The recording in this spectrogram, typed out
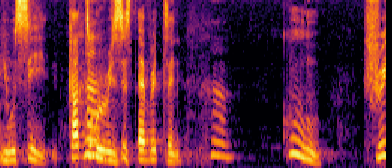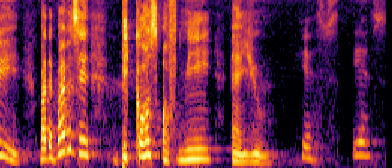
You will see. Cattle will resist everything. Huh. Cool. Free. But the Bible says, because of me and you. Yes. Yes.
